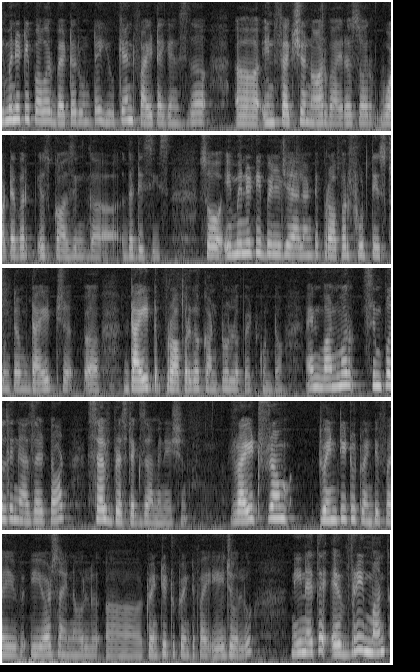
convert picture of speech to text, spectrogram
ఇమ్యూనిటీ పవర్ బెటర్ ఉంటే you can fight against the infection or virus or whatever is causing the disease so immunity build చేయాలంటే ప్రాపర్ ఫుడ్ తీసుకుంటాం డైట్ డైట్ ప్రాపర్గా కంట్రోల్లో పెట్టుకుంటాం. And one more simple thing as I taught self breast examination right from twenty to twenty five years అయిన వాళ్ళు twenty to twenty five age వాళ్ళు నేనైతే ఎవ్రీ మంత్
